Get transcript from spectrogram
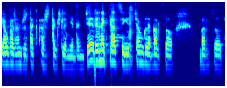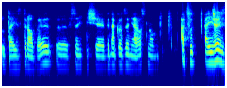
ja uważam, że tak, aż tak źle nie będzie. Rynek pracy jest ciągle bardzo, bardzo tutaj zdrowy, y, w sensie wynagrodzenia rosną. A, co, a jeżeli,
